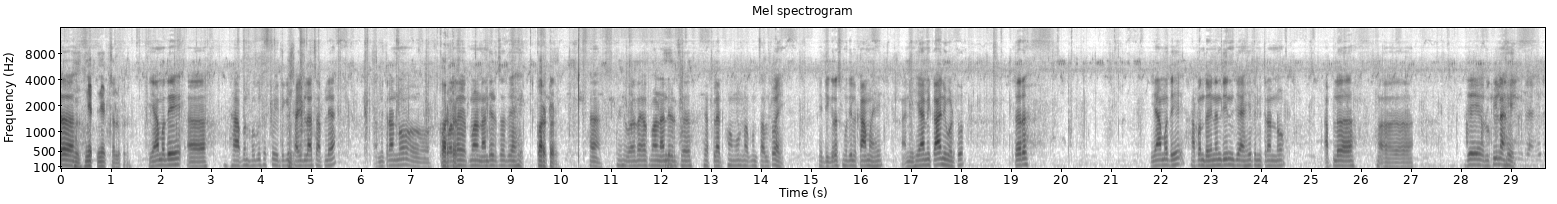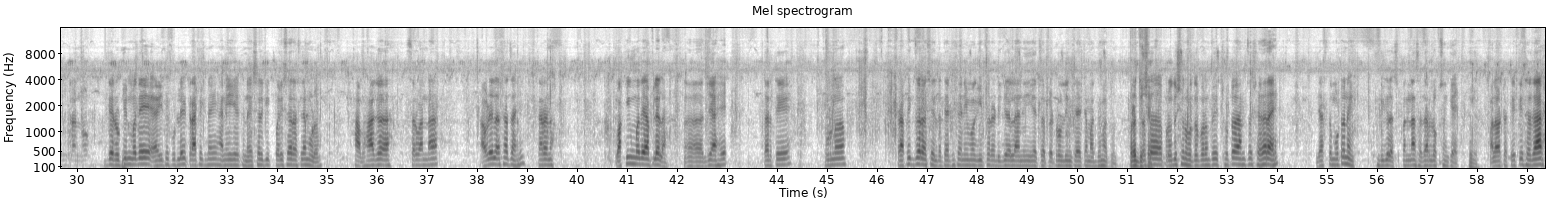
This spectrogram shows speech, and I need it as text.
नेट नेट चालू करा. यामध्ये हा आपण बघू शकतो इथे की साईडलाच आपल्या मित्रांनो. वर्धा यवतमाळ नांदेडचं जे आहे कार्टर हां वर्धा यवतमाळ नांदेडचं ह्या प्लॅटफॉर्मवरून आपण चालतो आहे. हे दिग्रसमधील काम आहे आणि हे आम्ही का निवडतो? तर यामध्ये आपण दैनंदिन जे आहे ते मित्रांनो आपलं जे रुटीन आहे ते रुटीनमध्ये इथे कुठलंही ट्रॅफिक नाही आणि एक नैसर्गिक परिसर असल्यामुळं हा भाग सर्वांना आवडेल असाच आहे. कारण वॉकिंगमध्ये आपल्याला जे आहे तर ते पूर्ण ट्रॅफिक जर असेल तर त्या ठिकाणी मग इतर डिझेल आणि याचं पेट्रोलिंगच्या याच्या माध्यमातून. प्रदूषण. प्रदूषण होतं परंतु हे छोटं आमचं शहर आहे. जास्त मोठं नाही दिग्रस पन्नास हजार लोकसंख्या आहे. मला वाटतं तेहतीस हजार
